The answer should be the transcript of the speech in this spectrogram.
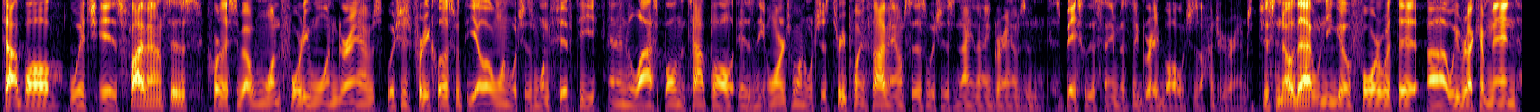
top ball, which is five ounces, correlates to about 141 grams, which is pretty close with the yellow one, which is 150. And then the last ball in the top ball is the orange one, which is 3.5 ounces, which is 99 grams, and is basically the same as the gray ball, which is 100 grams. Just know that when you go forward with it, uh, we recommend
